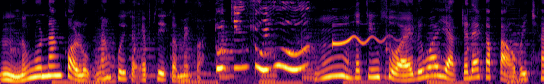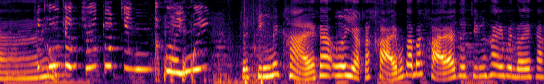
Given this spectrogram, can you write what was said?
อืมน้องนุ่นนั่งก่อนลูกนั่งคุยกับเอฟซีกับแม่ก่อนตัวจริงสวยกว่าอืมตัวจริงสวยหรือว่าอยากจะได้กระเป๋าไปใช้เขาจะซื้อตัวจริงเคยไหมตัวจริงไม่ขายค่ะเอออยากจะขายมันก็มาขายแล้วตัวจริงให้ไปเลยค่ะ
